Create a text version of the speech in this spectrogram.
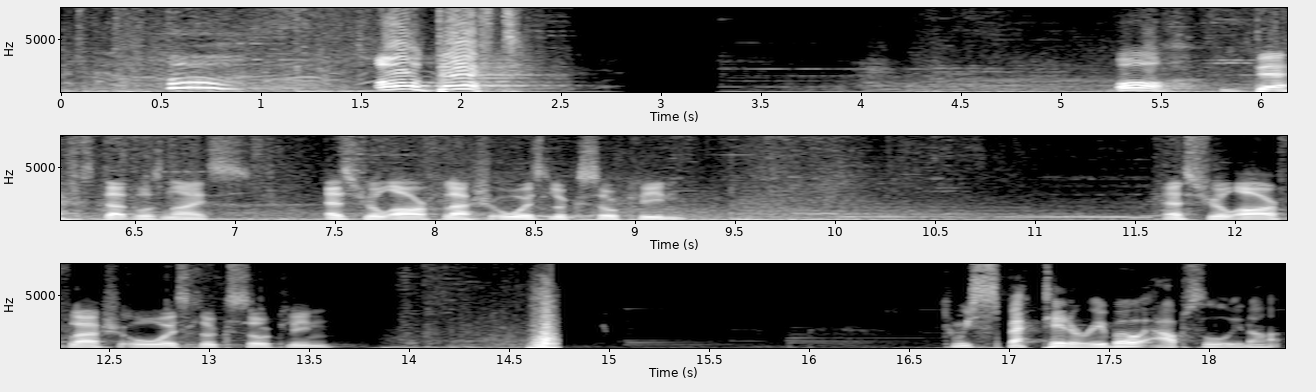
oh, deft! Oh, deft. That was nice. Ezreal R flash always looks so clean. Ezreal R flash always looks so clean. Can we spectate a Rebo? Absolutely not.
